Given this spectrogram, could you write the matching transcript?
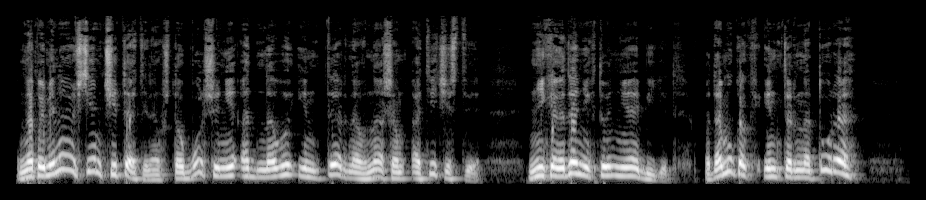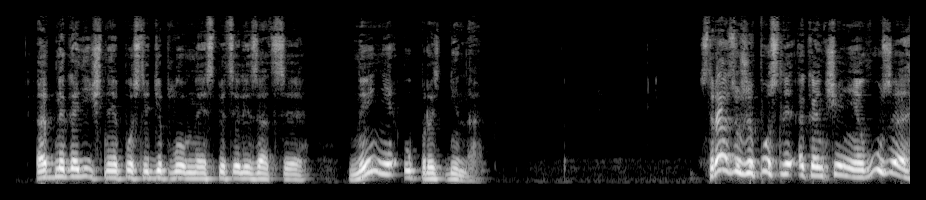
Напоминаю всем читателям, что больше ни одного интерна в нашем Отечестве никогда никто не обидит, потому как интернатура, одногодичная последипломная специализация, ныне упразднена. Сразу же после окончания вуза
